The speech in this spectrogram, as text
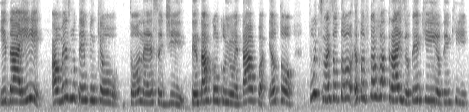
E daí, ao mesmo tempo em que eu tô nessa de tentar concluir uma etapa, eu tô, putz, mas eu tô, eu tô ficando lá atrás, eu tenho que ir, eu tenho que ir.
